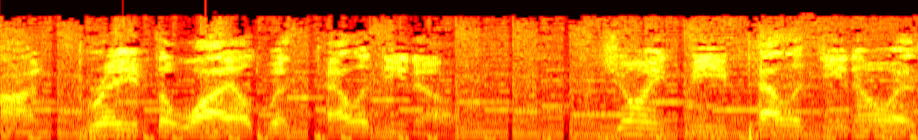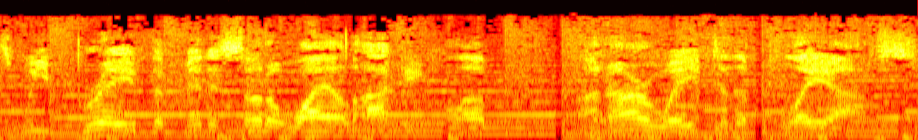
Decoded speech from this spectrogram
on Brave the Wild with Paladino. Join me, Paladino, as we brave the Minnesota Wild Hockey Club on our way to the playoffs.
